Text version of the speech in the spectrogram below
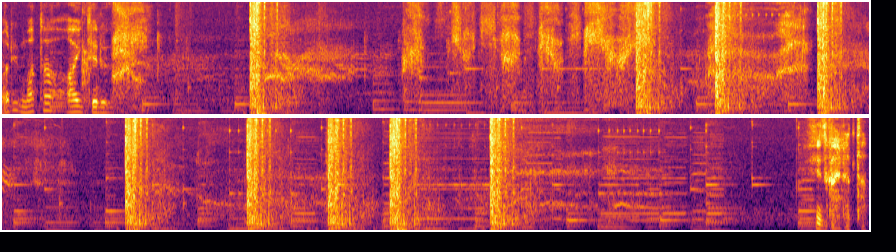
あれ？また開いてる。静かになった。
